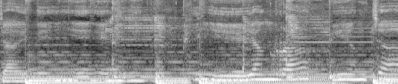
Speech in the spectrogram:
ใจนี้ พี่ยังรักเพียงเจ้า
